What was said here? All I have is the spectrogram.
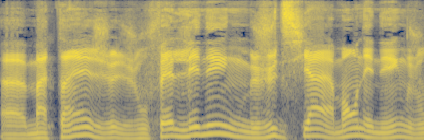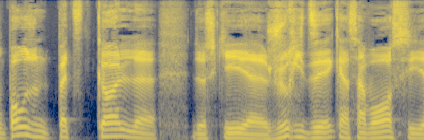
euh, matin, je, vous fais l'énigme judiciaire, mon énigme. Je vous pose une petite colle de ce qui est juridique, à savoir si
